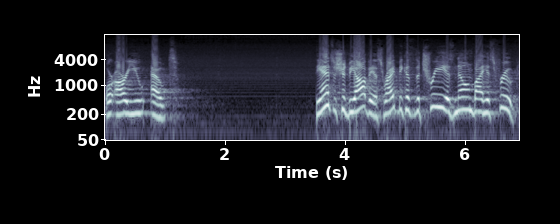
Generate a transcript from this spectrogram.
or are you out? The answer should be obvious, right? Because the tree is known by his fruit.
